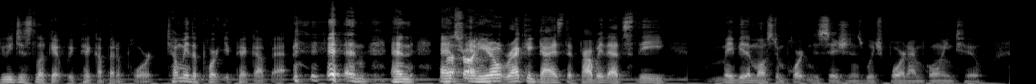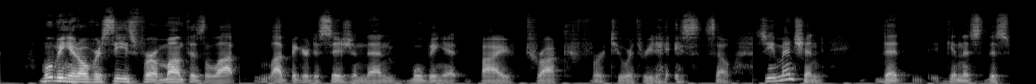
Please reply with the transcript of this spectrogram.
we just look at we pick up at a port. Tell me the port you pick up at, and and and, right. and, you don't recognize that probably that's the maybe the most important decision is which port I'm going to. Moving it overseas for a month is a lot lot bigger decision than moving it by truck for two or three days. So, so you mentioned that again this this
